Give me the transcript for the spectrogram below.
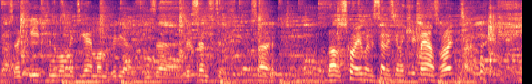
so Keith didn't want me to get him on the video. He's uh, a bit sensitive. So, but I'm sure he would have said he's going to kick my ass, right?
